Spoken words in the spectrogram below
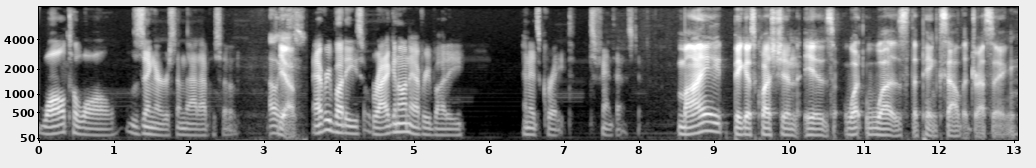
wall to wall zingers in that episode. Oh Yeah. yes. Everybody's ragging on everybody, and it's great. It's fantastic. My biggest question is what was the pink salad dressing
